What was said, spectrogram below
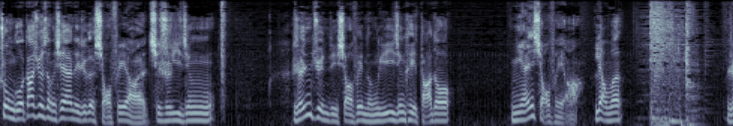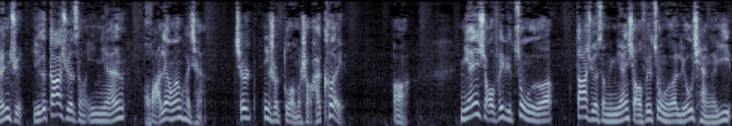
中国大学生现在的这个消费啊，其实已经人均的消费能力已经可以达到年消费啊两万，人均一个大学生一年花两万块钱，其实你说多么少还可以啊。年消费的总额，大学生的年消费总额六千个亿，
